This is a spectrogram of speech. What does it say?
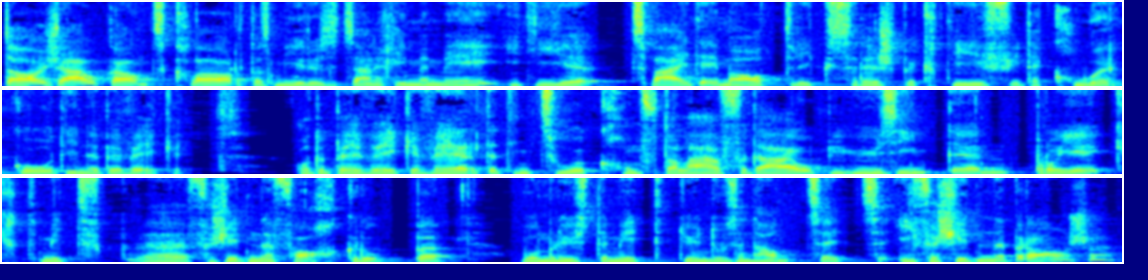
Da ist auch ganz klar, dass wir uns jetzt eigentlich immer mehr in die 2D-Matrix, respektive in den QR-Code bewegen. Oder bewegen werden in Zukunft. Da laufen auch bei uns intern Projekte mit äh, verschiedenen Fachgruppen, wo wir uns damit auseinandersetzen, in verschiedenen Branchen.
